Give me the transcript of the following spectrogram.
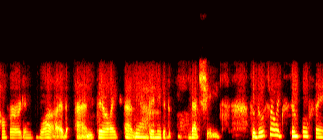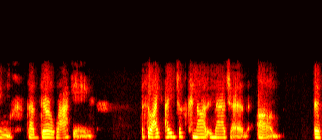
covered in blood and they're like, and yeah. they needed bed sheets. So those are like simple things that they're lacking. So I, I just cannot imagine um, if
